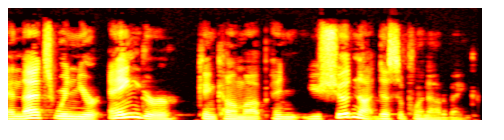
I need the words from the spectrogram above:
And that's when your anger can come up, and you should not discipline out of anger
